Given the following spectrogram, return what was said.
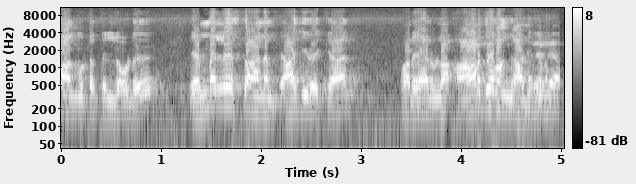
മാങ്കൂട്ടത്തിനോട് എം എൽ എ സ്ഥാനം രാജിവെക്കാൻ പറയാനുള്ള ആർജവം കാണിക്കണം.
